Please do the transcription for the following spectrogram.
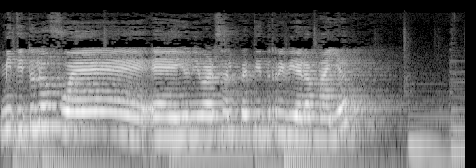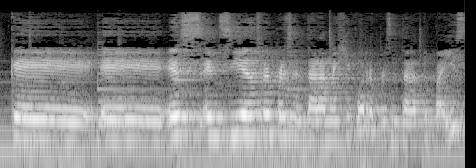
Mi título fue eh, Universal Petit Riviera Maya, que eh, es, en sí es representar a México, representar a tu país.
